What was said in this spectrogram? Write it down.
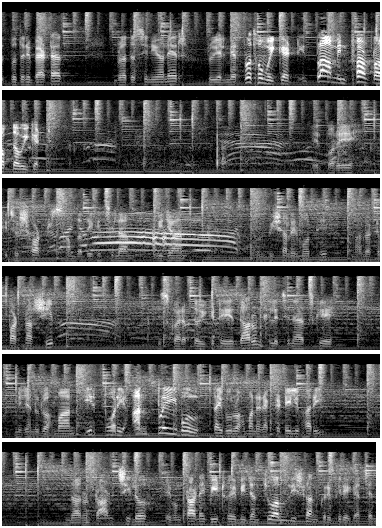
উদ্বোধনী ব্যাটার ব্রাদার্স ইউনিয়নের রুয়েল মিয়ার প্রথম wicket in plumb in front of the wicket এরপরে কিছু শট আমরা দেখেছিলাম মিজান বিশালের মধ্যে। ভালো একটা পার্টনারশিপ স্কোয়ার অফ দ্য উইকেটে দারুণ খেলেছেন আজকে মিজানুর রহমান, এরপরে আনপ্লেয়েবল তাইবুর রহমানের একটা ডেলিভারি দারুণ টার্ন ছিল এবং টার্নে বিট হয়ে মিজান চুয়াল্লিশ রান করে ফিরে গেছেন।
